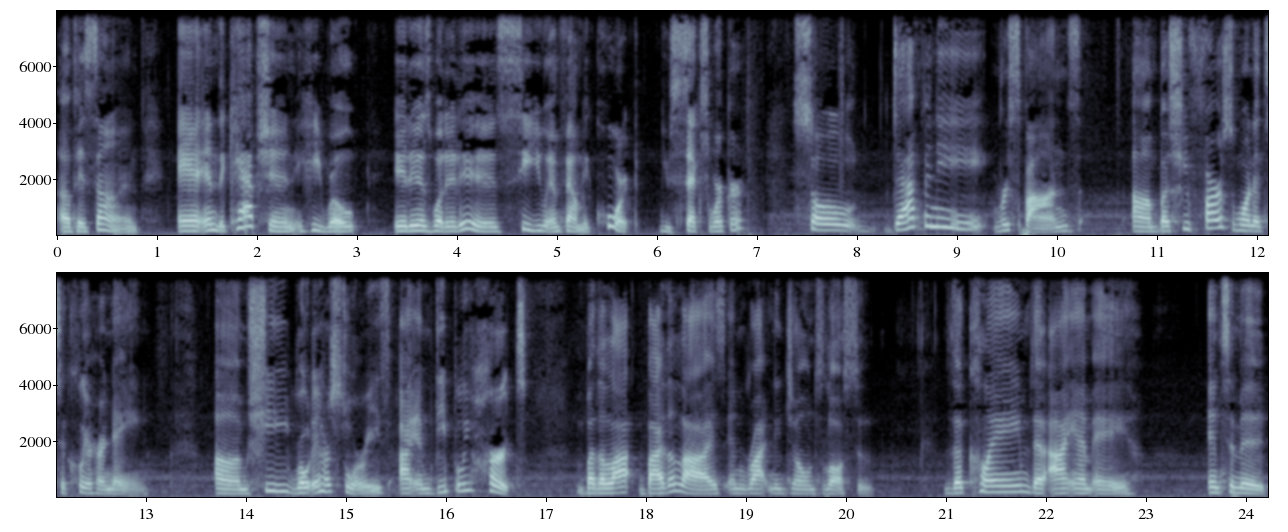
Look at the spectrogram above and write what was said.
of his son. And in the caption, he wrote, It is what it is. See you in family court, you sex worker. So Daphne responds, um, but she first wanted to clear her name. Um, she wrote in her stories, I am deeply hurt by the, li- by the lies in Rodney Jones' lawsuit. The claim that I am a intimate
